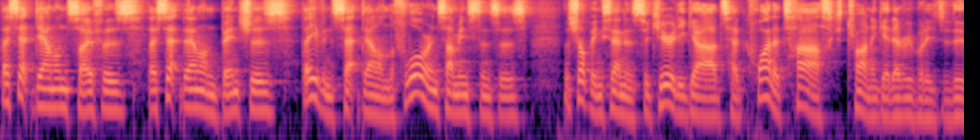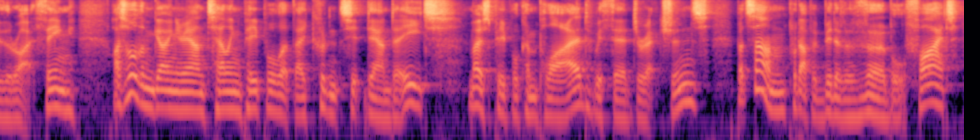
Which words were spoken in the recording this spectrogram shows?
They sat down on sofas, they sat down on benches, they even sat down on the floor in some instances. The shopping centre's security guards had quite a task trying to get everybody to do the right thing. I saw them going around telling people that they couldn't sit down to eat. Most people complied with their directions, but some put up a bit of a verbal fight.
